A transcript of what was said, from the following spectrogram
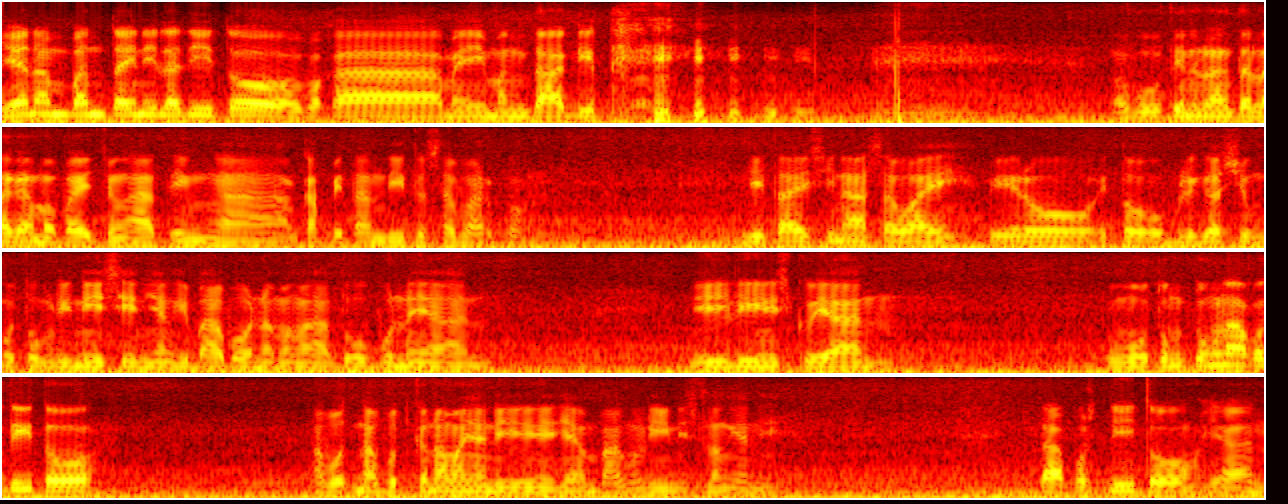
Yan ang bantay nila dito. Baka may mangdagit. Mabuti na lang talaga mabait yung ating ah, kapitan dito sa barko. Hindi tayo sinasaway pero ito obligasyon ko itong linisin yung ibabaw ng mga tubo na yan. Nililinis ko yan. Tumutungtong lang ako dito. Abot na abot ko naman yan. Nililinis yan. Bagong linis lang yan eh. Tapos dito, yan.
